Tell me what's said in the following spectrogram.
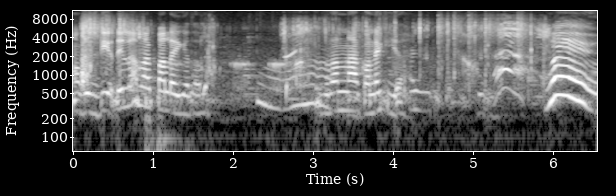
মগজ দিয়ে দিলাম আর পালাই গেলাম। রান্না কনে কিয়া ওয়াও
